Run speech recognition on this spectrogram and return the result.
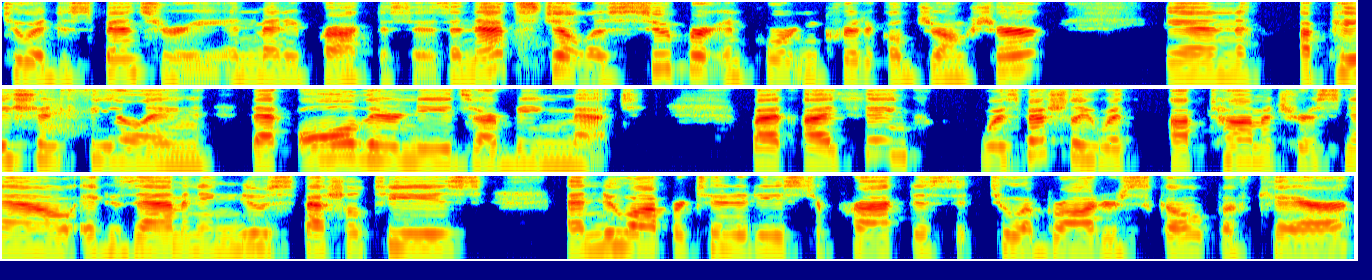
to a dispensary in many practices. And that's still a super important critical juncture in a patient feeling that all their needs are being met. But I think, especially with optometrists now examining new specialties and new opportunities to practice to a broader scope of care,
